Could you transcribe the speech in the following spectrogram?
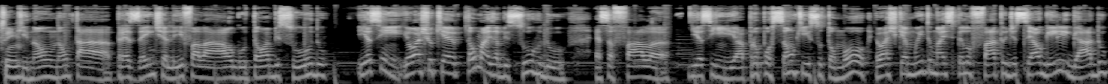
Sim. Que não não tá presente ali falar algo tão absurdo. E assim, eu acho que é tão mais absurdo essa fala e assim, a proporção que isso tomou, eu acho que é muito mais pelo fato de ser alguém ligado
